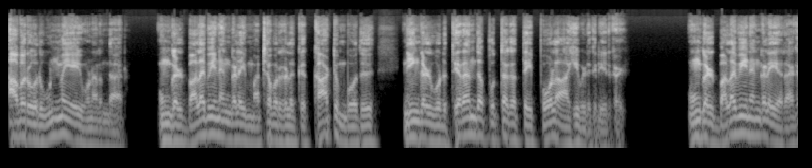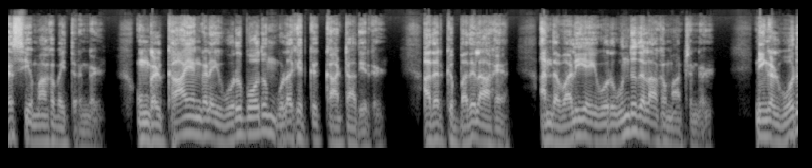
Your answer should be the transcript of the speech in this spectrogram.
அவர் ஒரு உண்மையை உணர்ந்தார். உங்கள் பலவீனங்களை மற்றவர்களுக்கு காட்டும்போது நீங்கள் ஒரு திறந்த புத்தகத்தைப் போல ஆகிவிடுகிறீர்கள். உங்கள் பலவீனங்களை ரகசியமாக வைத்திருங்கள். உங்கள் காயங்களை ஒருபோதும் உலகிற்கு காட்டாதீர்கள். அதற்கு பதிலாக அந்த வழியை ஒரு உந்துதலாக மாற்றுங்கள். நீங்கள் ஒரு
